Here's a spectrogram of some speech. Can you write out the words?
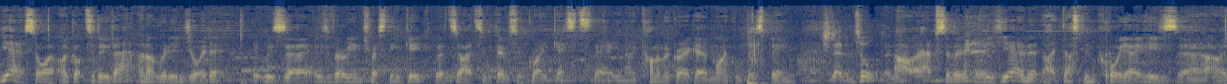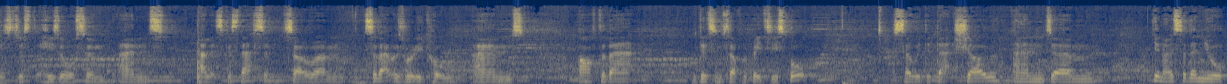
yeah, so I, I, got to do that, and I really enjoyed it. It was uh, it was a very interesting gig, but I had some, there were some great guests there. You know, Conor McGregor, Michael Bisping. You let them talk, then. Oh, absolutely. yeah, and like Dustin Poirier, he's uh, oh, he's just he's awesome, and Alex Gustafsson. So um, so that was really cool. And after that, we did some stuff with BT Sport. So we did that show, and um, you know, so then you're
